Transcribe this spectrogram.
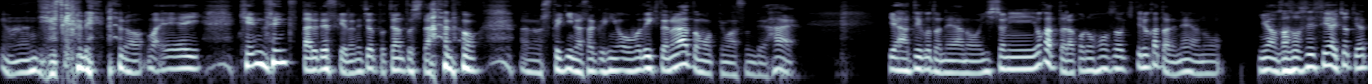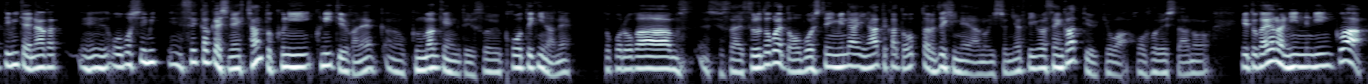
なんていうんですかね、あの、まあ、AI、健全っつったあれですけどね、ちょっとちゃんとした、あの、あの、素敵な作品を応募できたなと思ってますんで、はい。いや、ということでね、あの、一緒によかったらこの放送を来てる方でね、あの、いや、画像生成 AI ちょっとやってみたいな、えー、応募してみ、せっかくやしね、ちゃんと国、国というかね、あの、群馬県というそういう公的なね、ところが主催するところやと応募してみないなって方おったら、ぜひね、あの、一緒にやってみませんかっていう今日は放送でした。あの、えっ、ー、と、概要欄にリンクは、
